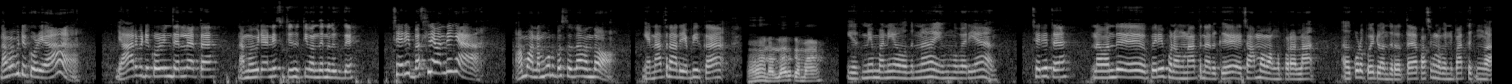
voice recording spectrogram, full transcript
நம்ம வீட்டு கோழியா? யார் வீட்டு கோழின்னு தெரியல அத்தை. நம்ம வீட்டாண்டே சுற்றி சுற்றி வந்து இருக்குது. சரி பஸ்ல வந்தீங்க? ஆமாம் நம்ம ஊர் பஸ்ஸில் தான் வந்தோம். என் நாத்தனார் எப்படி இருக்கா? ஆ நல்லா இருக்கம்மா. ஏற்கனவே மணி ஆகுதுன்னா இவங்க வரையா? சரி நான் வந்து பெரிய பொண்ணு நாத்தனாருக்கு சாமான் வாங்க போறலாம் அது கூட போயிட்டு வந்துடுறேன் பசங்களை கொஞ்சம் பார்த்துக்குங்க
